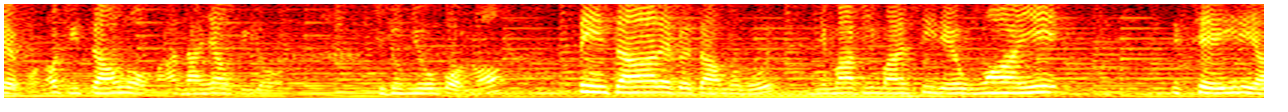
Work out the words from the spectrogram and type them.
တဲ့ပေါ့နော်ဒီကျောင်းတော်မှာလာရောက်ပြီးတော့ဒီလိုမျိုးပေါ့နော်တင်ကြားရတဲ့အတွက်ကြောင့်မို့လို့ညီမပြည်မှာရှိတဲ့ဝါရင်စီချေကြီးတွေက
